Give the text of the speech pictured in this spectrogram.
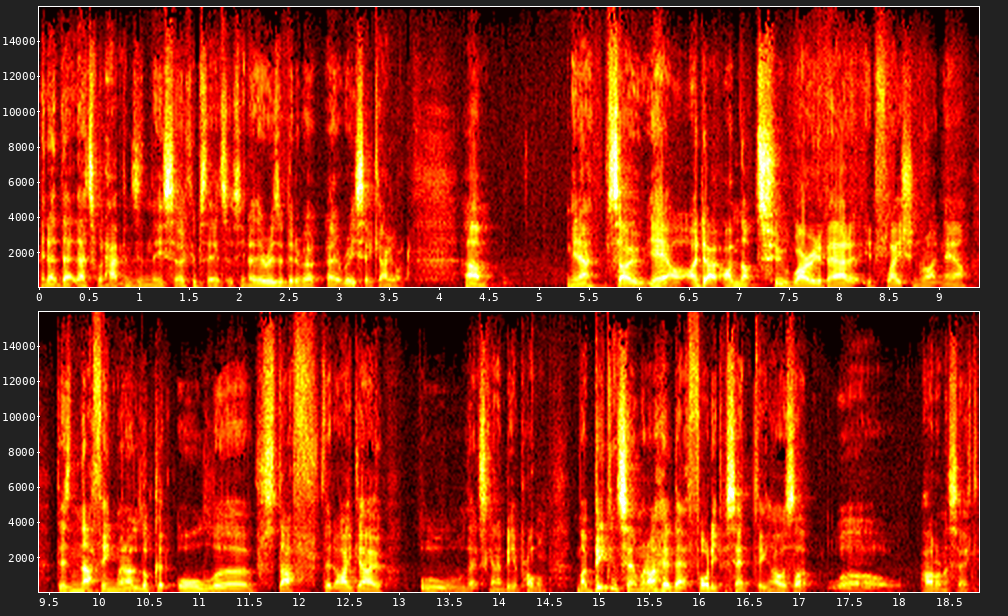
You know, that, that's what happens in these circumstances. You know, there is a bit of a, a reset going on. Um, you know, so yeah, I don't. I'm not too worried about it. Inflation right now. There's nothing when I look at all the stuff that I go, oh, that's going to be a problem. My big concern when I heard that 40% thing, I was like, whoa, hold on a sec.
